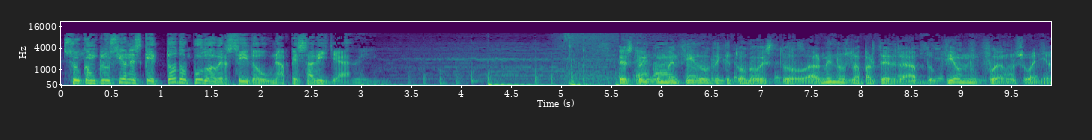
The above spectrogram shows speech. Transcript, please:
su conclusión es que todo pudo haber sido una pesadilla. Estoy convencido de que todo esto, al menos la parte de la abducción, fue un sueño.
